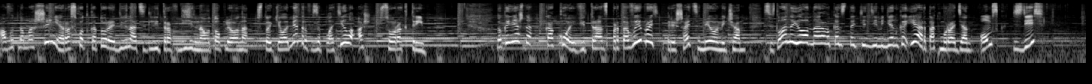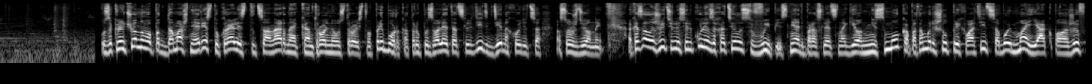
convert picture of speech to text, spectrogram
А вот на машине, расход которой 12 литров дизельного топлива на 100 километров, заплатила аж 43. Но, конечно, какой вид транспорта выбрать, решать самим мечам. Светлана Еловнарова, Константин Демиденко и Артак Мурадян. Омск здесь. У заключенного под домашний арест украли стационарное контрольное устройство. Прибор, который позволяет отследить, где находится осужденный. Оказалось, жителю Селькуля захотелось выпить. Снять браслет с ноги он не смог, а потому решил прихватить с собой маяк, положив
